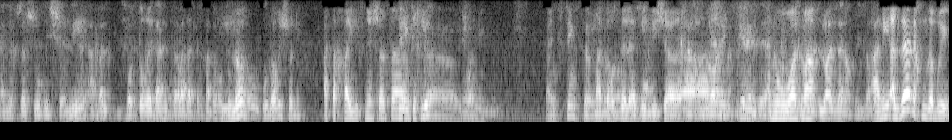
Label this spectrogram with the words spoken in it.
אני חושב שהוא ראשוני, אבל באותו רגע אני צריך לדעת לך בראש. לא, הוא לא ראשוני. אתה חי לפני שאתה ככלי? האינסטינקט מה, אתה רוצה להגיד לי שה... לא, זה. נו, אז מה? לא על זה אנחנו מדברים. אני, על זה אנחנו מדברים.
